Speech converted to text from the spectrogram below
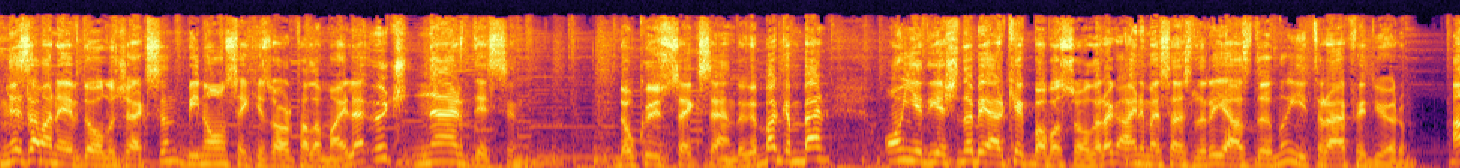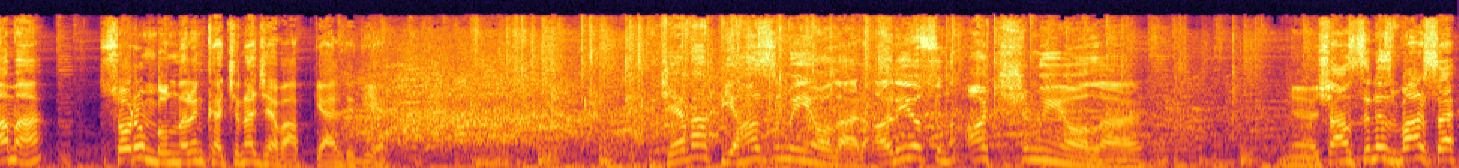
ne zaman evde olacaksın? 1018 ortalamayla. Üç, neredesin? 980. Bakın ben 17 yaşında bir erkek babası olarak aynı mesajları yazdığımı itiraf ediyorum. Ama sorun bunların kaçına cevap geldi diye. Cevap yazmıyorlar. Arıyorsun açmıyorlar. Şansınız varsa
